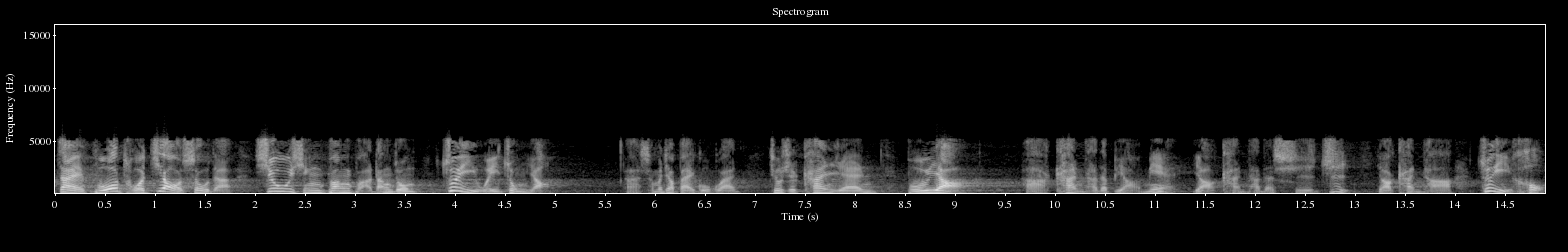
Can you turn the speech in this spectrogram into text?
在佛陀教授的修行方法当中最为重要。啊，什么叫白骨观？就是看人不要啊看他的表面，要看他的实质，要看他最后。”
